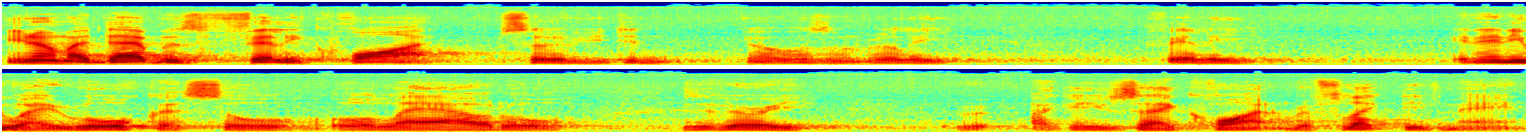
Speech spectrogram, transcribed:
You know, my dad was fairly quiet, sort of, he didn't, you know, wasn't really fairly in any way raucous or, or loud or he was a very, I guess say, quiet and reflective man.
